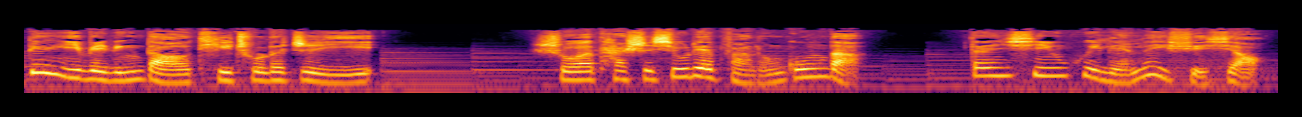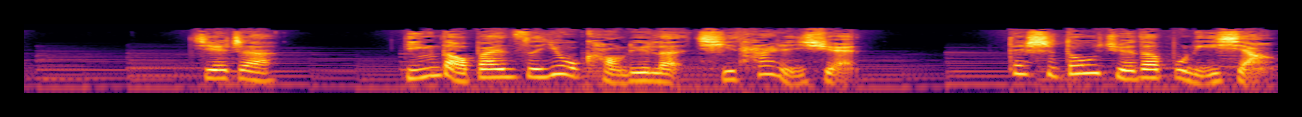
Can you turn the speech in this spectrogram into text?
另一位领导提出了质疑，说他是修炼法轮功的，担心会连累学校。接着，领导班子又考虑了其他人选，但是都觉得不理想。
